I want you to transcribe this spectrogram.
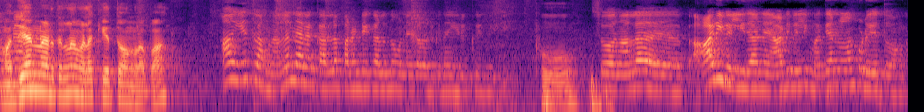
மத்தியான நேரத்துலலாம் விளக்கு ஏற்றுவாங்களாப்பா ஆ ஏற்றுவாங்க நல்ல நேரம் காலைல பன்னெண்டே காலேருந்து ஒன்னே கால் வரைக்கும் தான் இருக்குது இன்னைக்கு. பூ. ஸோ அதனால ஆடி வெள்ளி தானே. ஆடி வெள்ளி மத்தியானம்லாம் கூட ஏற்றுவாங்க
